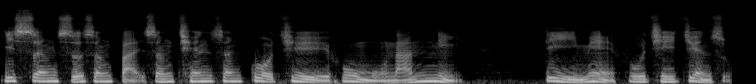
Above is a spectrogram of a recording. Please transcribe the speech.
一生十生百生千生过去，父母男女。地灭夫妻眷属，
